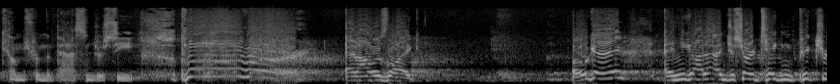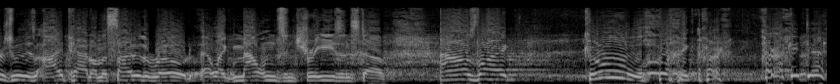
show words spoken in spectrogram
comes from the passenger seat. Pull over! And I was like, okay. And he got out and just started taking pictures with his iPad on the side of the road at like mountains and trees and stuff. And I was like, cool. like, all right, all right, Dad.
